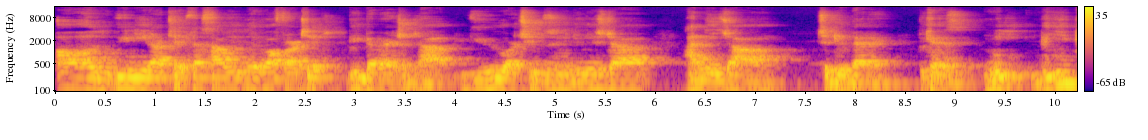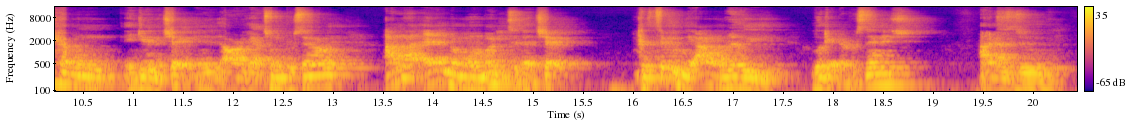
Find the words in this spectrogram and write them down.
"Oh, we need our tips. That's how we live off our tips." Be better at your job. You are choosing to do this job. I need y'all to do better. Because me, me coming and getting a check and it already got 20% on it, I'm not adding no more money to that check. Because typically I don't really look at the percentage. I just do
